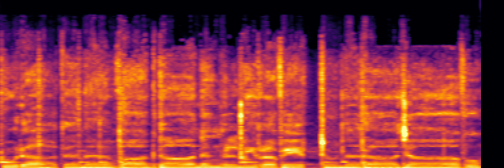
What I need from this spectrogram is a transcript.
പുരാതന വാഗ്ദാനങ്ങൾ നിറവേറ്റുന്ന രാജാവുമായി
